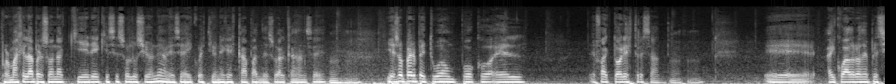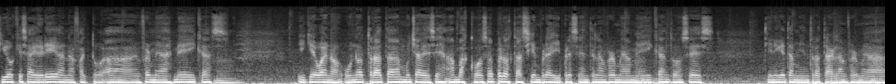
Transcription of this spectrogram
por más que la persona quiere que se solucione, a veces hay cuestiones que escapan de su alcance. Y eso perpetúa un poco el, el factor estresante. Eh, hay cuadros depresivos que se agregan a, factor, a enfermedades médicas. Y que bueno, uno trata muchas veces ambas cosas, pero está siempre ahí presente la enfermedad médica, entonces tiene que también tratar la enfermedad,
